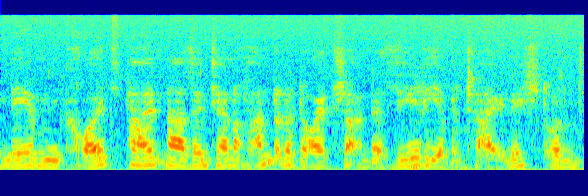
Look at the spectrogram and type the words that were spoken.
neben Kreuzpeitner sind ja noch andere Deutsche an der Serie beteiligt und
